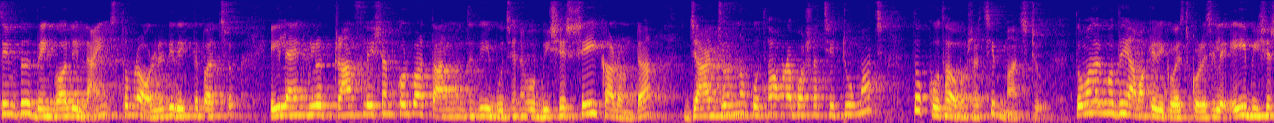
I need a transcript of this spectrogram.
সিম্পল বেঙ্গলি লাইনস তোমরা অলরেডি দেখতে পাচ্ছ। এই লাইনগুলোর ট্রান্সলেশন করব আর তার মধ্যে দিয়ে বুঝে নেব বিশেষ সেই কারণটা, যার জন্য কোথাও আমরা বসাচ্ছি টু মাছ তো কোথাও বসাচ্ছি মাছ টু তোমাদের মধ্যেই আমাকে রিকোয়েস্ট করেছিলে এই বিশেষ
